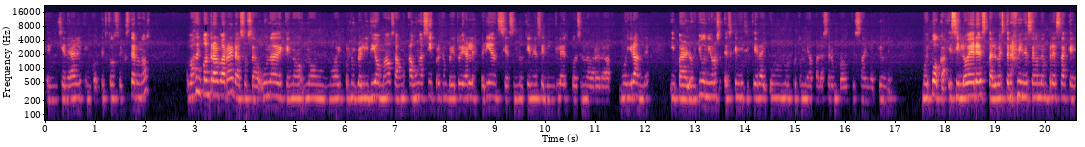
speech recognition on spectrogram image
en, general en contextos externos, vas a encontrar barreras, o sea, una de que no, no, no hay, por ejemplo, el idioma, o sea, aún, así, por ejemplo, yo tuviera la experiencia, si no tienes el inglés, puede ser una barrera muy grande, y para los juniors es que ni siquiera hay una oportunidad para hacer un product designer junior, muy poca, y si lo eres, tal vez termines en una empresa que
